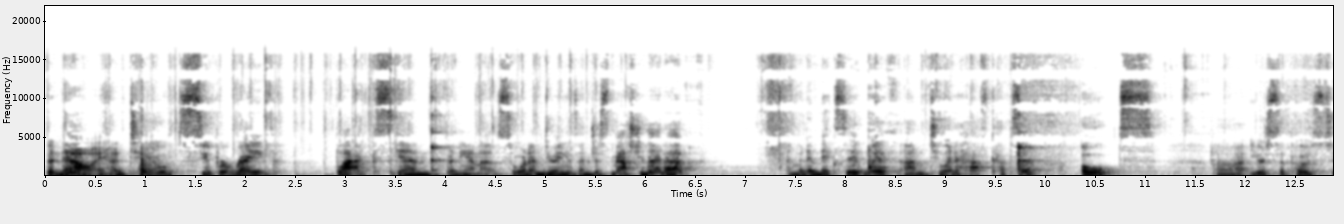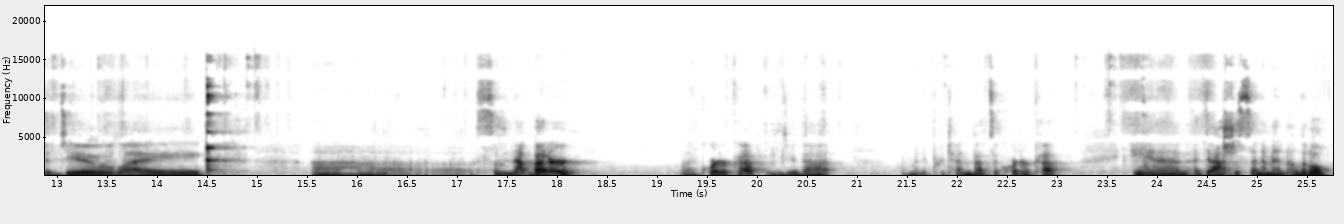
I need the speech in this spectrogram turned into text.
But now I had two super ripe black skinned bananas. So what I'm doing is I'm just mashing that up. I'm gonna mix it with um, two and a half cups of oats. Uh, you're supposed to do like uh, some nut butter, a quarter cup, and do that. I'm gonna pretend that's a quarter cup. And a dash of cinnamon, a little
